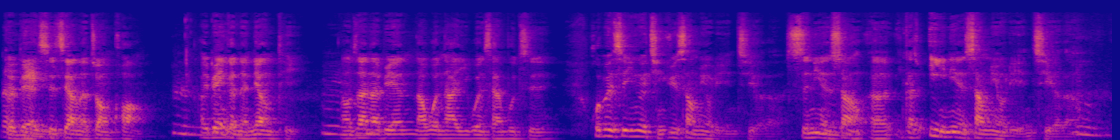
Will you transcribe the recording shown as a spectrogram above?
对不对？是这样的状况。嗯，他一边一个能量体，嗯、然后在那边，然后问他一问三不知，会不会是因为情绪上没有连接了，思念上，嗯、呃，应该说意念上没有连接了？嗯。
